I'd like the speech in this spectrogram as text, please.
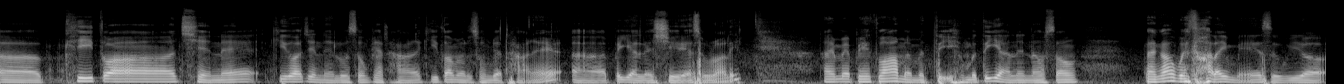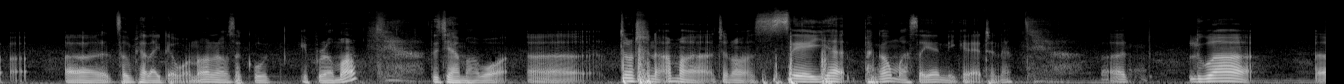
အာခီးသွားခြင်းနဲ့ခီးသွားခြင်းနဲ့လို့ဆုံးဖြတ်ထားတယ်ခီးသွားမယ်လို့ဆုံးဖြတ်ထားတယ်အာပိတ်ရလဲရှည်တယ်ဆိုတော့လေဒါပေမဲ့ဘယ်သွားမှမသိမသိရလဲနောက်ဆုံး ဘန်ကောက်ပဲသွားလိုက်မယ်ဆိုပြီးတော့အာဆုံးဖြတ်လိုက်တယ်ပေါ့နော်2019 April မှာတကြံမှာပေါ့အာကျွန်တော်ထင်တာအမှကျွန်တော်10ရက်ဘန်ကောက်မှာ10ရက်နေခဲ့တယ်ထင်တယ်အာလူကအဲ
